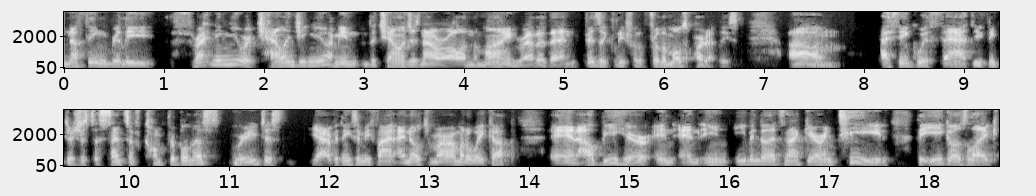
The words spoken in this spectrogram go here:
nothing really threatening you or challenging you. I mean, the challenges now are all in the mind rather than physically, for for the most part, at least. Um, mm. I think with that, you think there's just a sense of comfortableness where you just, yeah, everything's gonna be fine. I know tomorrow I'm gonna wake up and I'll be here. And and, and even though that's not guaranteed, the ego's like,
